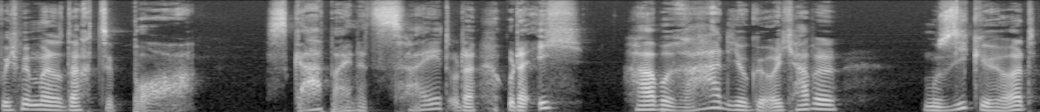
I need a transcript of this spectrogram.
wo ich mir immer so dachte, boah, es gab eine Zeit oder oder ich habe Radio gehört, ich habe Musik gehört,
